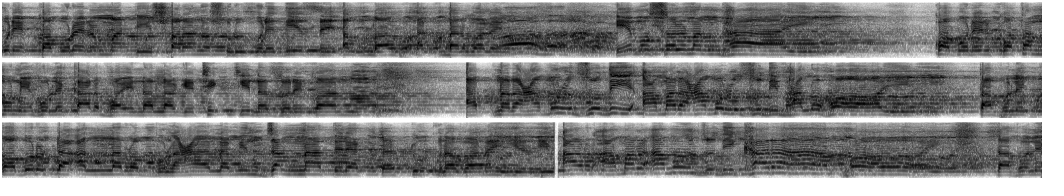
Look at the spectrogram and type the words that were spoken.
করে কবরের মাটি সরানো শুরু করে দিয়েছে। আল্লাহু আকবার বলেন, এ মুসলমান ভাই, কবরের কথা মনে হলে কার ভয় না লাগে, ঠিক কি না জোরে কান? আপনার আমল যদি, আমার আমল যদি ভালো হয়, তাহলে কবরটা আল্লাহ রব্বুল আলামিন জান্নাতের একটা টুকরা বানাইয়ে দিবে। আর আমার আমল যদি খারাপ হয় তাহলে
